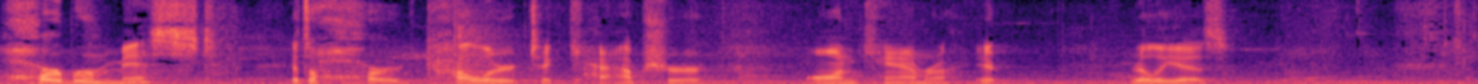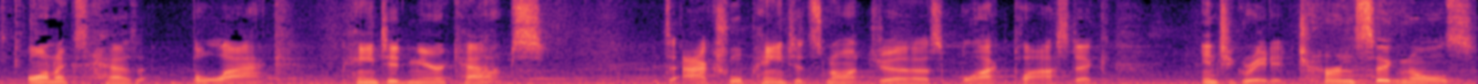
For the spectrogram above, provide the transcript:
Harbor Mist. It's a hard color to capture on camera. It really is. Onyx has black painted mirror caps. It's actual paint, it's not just black plastic. Integrated turn signals.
